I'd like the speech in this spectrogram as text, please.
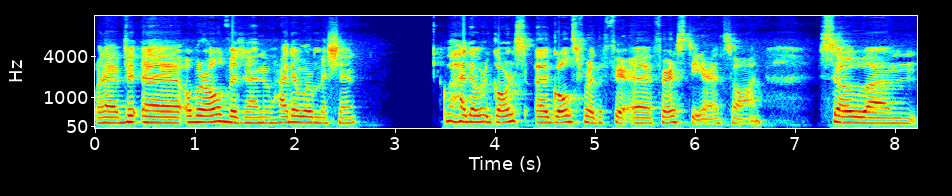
uh, vi- uh, overall vision, we had our mission, we had our goals uh, goals for the fir- uh, first year, and so on. So um,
